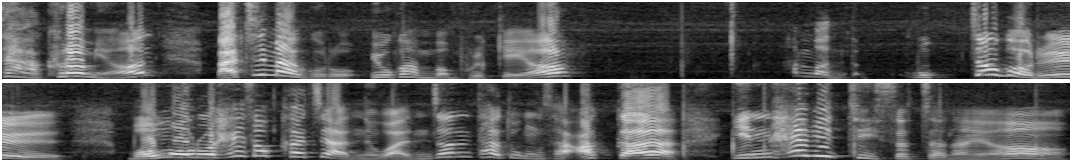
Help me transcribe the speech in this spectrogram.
자, 그러면 마지막으로 요거 한번 볼게요. 한번 더. 목적어를 뭐뭐로 해석하지 않는 완전 타동사. 아까 inhabit 있었잖아요.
